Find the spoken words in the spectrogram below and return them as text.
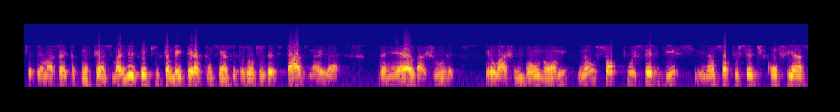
que eu tenho uma certa confiança. Mas ele tem que também ter a confiança dos outros deputados, né? Da Daniel, da Júlia. Eu acho um bom nome, não só por ser vice, e não só por ser de confiança,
